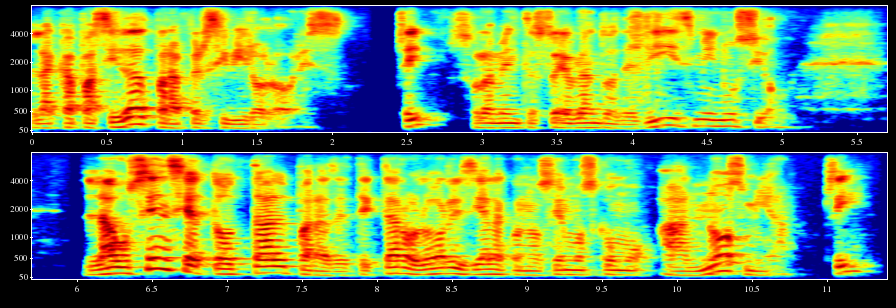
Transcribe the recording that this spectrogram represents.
la capacidad para percibir olores. ¿Sí? Solamente estoy hablando de disminución. La ausencia total para detectar olores ya la conocemos como anosmia, ¿sí?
